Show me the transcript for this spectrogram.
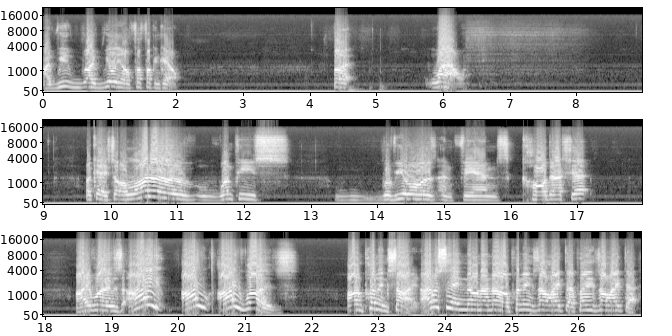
I really, I really don't fucking care. But wow. Okay, so a lot of One Piece reviewers and fans called that shit. I was, I, I, I was on Pudding's side. I was saying, no, no, no, Pudding's not like that, Pudding's not like that.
